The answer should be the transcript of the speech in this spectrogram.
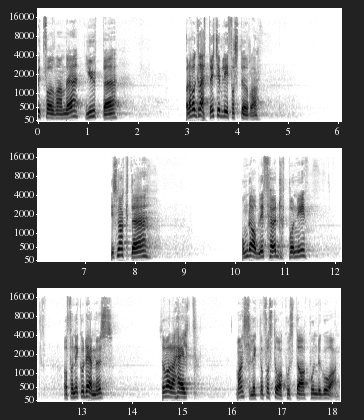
utfordrende, dype. Og det var greit å ikke bli forstyrra. De snakket om det å bli født på ny. Og for Nikodemus var det helt vanskelig å forstå hvordan det kunne gå an.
